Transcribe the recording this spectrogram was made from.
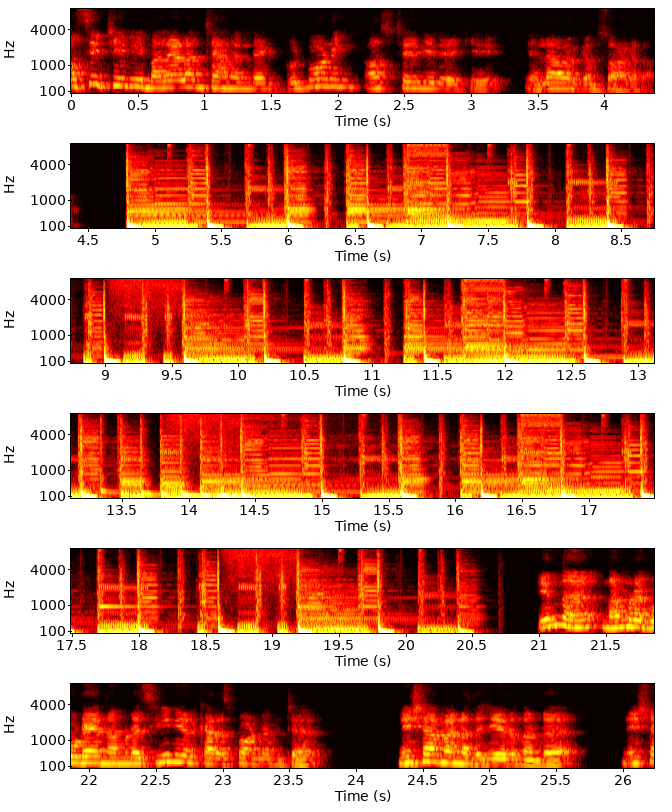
ഓസി ടി വി മലയാളം ചാനലിന്റെ ഗുഡ് മോർണിംഗ് ഓസ്ട്രേലിയയിലേക്ക് എല്ലാവർക്കും സ്വാഗതം. ഇന്ന് നമ്മുടെ കൂടെ നമ്മുടെ സീനിയർ കറസ്പോണ്ടന്റ് നിഷ മന്നത്ത് ചേരുന്നുണ്ട്. Nisha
